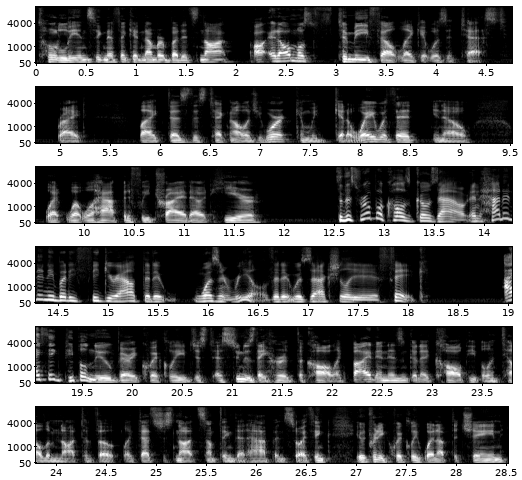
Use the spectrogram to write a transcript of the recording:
totally insignificant number, but it's not, it almost to me felt like it was a test, right? Like, does this technology work? Can we get away with it? You know, what, what will happen if we try it out here? So this robocalls goes out, and how did anybody figure out that it wasn't real, that it was actually a fake? I think people knew very quickly, just as soon as they heard the call. Like Biden isn't going to call people and tell them not to vote. Like that's just not something that happens. So I think it pretty quickly went up the chain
